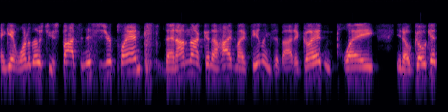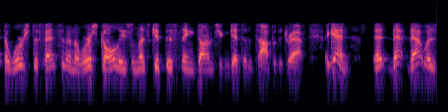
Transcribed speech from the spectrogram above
and get one of those two spots and this is your plan, then I'm not going to hide my feelings about it. Go ahead and play, you know, go get the worst defenseman and the worst goalies and let's get this thing done so you can get to the top of the draft. Again, that that that was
